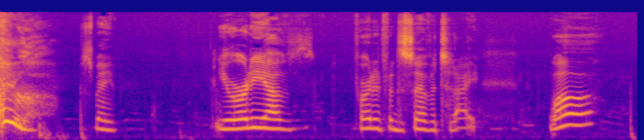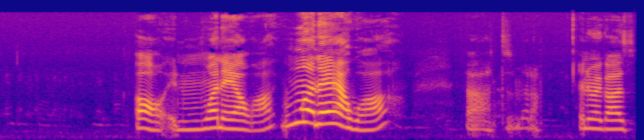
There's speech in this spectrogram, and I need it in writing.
it's me. You already have voted for the server today. What? Oh, in one hour. One hour? Ah, doesn't matter. Anyway, guys,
